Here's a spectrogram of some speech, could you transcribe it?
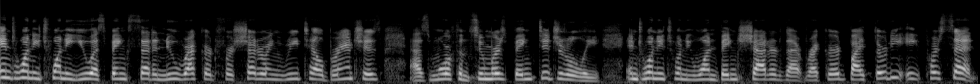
In 2020, U.S. banks set a new record for shuttering retail branches as more consumers bank digitally. In 2021, banks shattered that record by 38%.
